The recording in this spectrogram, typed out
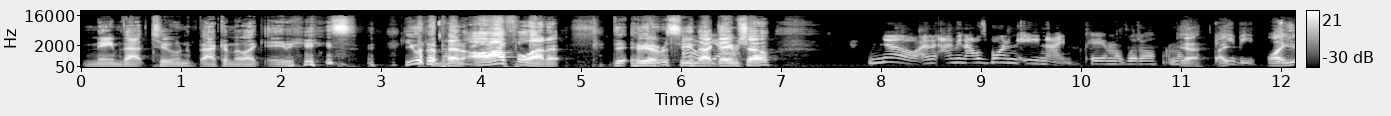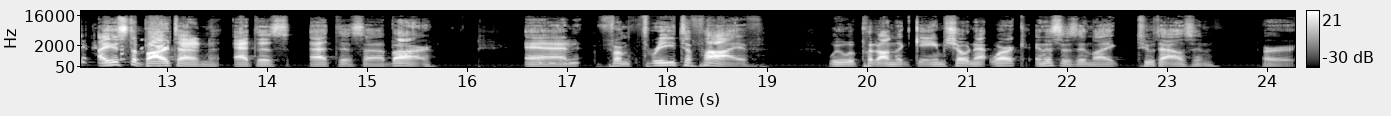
Name That Tune back in the like eighties. you would have been awful at it. Did, have you ever seen Oh, that yeah. game show? No, I, I mean, I was born in 89. Okay, I'm a little, I'm a Yeah, baby. I, well, I used to bartend at this at this uh, bar, and from three to five, we would put on the game show network, and this is in like 2000 or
